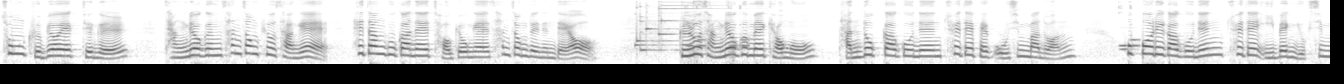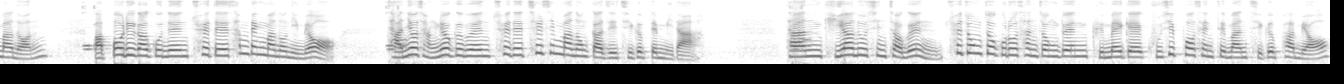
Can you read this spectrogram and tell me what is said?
총 급여액 등을 장려금 산정표상에 해당 구간에 적용해 산정되는데요. 근로장려금의 경우 단독 가구는 최대 150만 원, 호벌이 가구는 최대 260만 원, 맞벌이 가구는 최대 300만 원이며 자녀 장려금은 최대 70만 원까지 지급됩니다. 단 기한 후 신청은 최종적으로 산정된 금액의 90%만 지급하며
